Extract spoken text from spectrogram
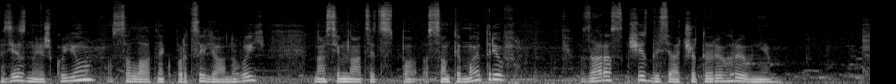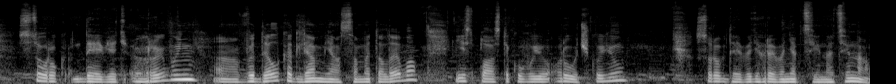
Зі знижкою салатник порцеляновий на 17 см. Зараз 64 гривні. 49 гривень. Виделка для м'яса металева із пластиковою ручкою. 49 гривень акційна ціна.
